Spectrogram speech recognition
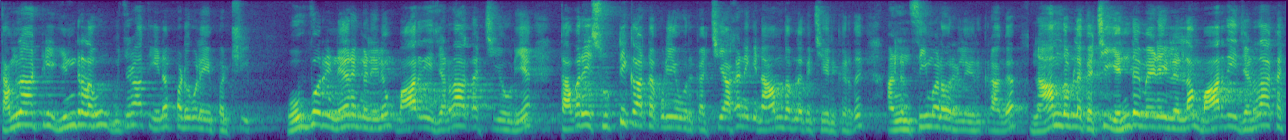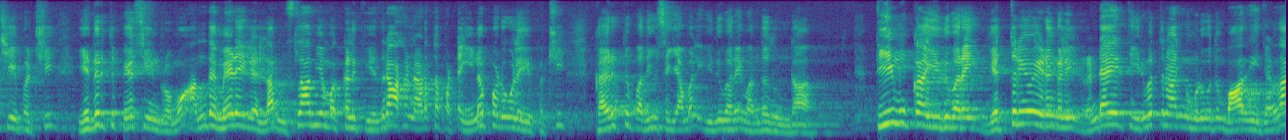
தமிழ்நாட்டில் இன்றளவும் குஜராத் இனப்படுகொலையை பற்றி ஒவ்வொரு நேரங்களிலும் பாரதிய ஜனதா கட்சியுடைய தவறை சுட்டி காட்டக்கூடிய ஒரு கட்சியாக இன்னைக்கு நாம் தமிழர் கட்சி இருக்கிறது. அண்ணன் சீமான் அவர்கள் இருக்கிறாங்க. நாம் தமிழர் கட்சி எந்த மேடையிலெல்லாம் பாரதிய ஜனதா கட்சியை பற்றி எதிர்த்து பேசுகின்றோமோ அந்த மேடையிலெல்லாம் இஸ்லாமிய மக்களுக்கு எதிராக நடத்தப்பட்ட இனப்படுகொலையை பற்றி கருத்து பதிவு செய்யாமல் இதுவரை வந்ததுண்டா? திமுக இதுவரை எத்தனையோ இடங்களில் ரெண்டாயிரத்தி இருபத்தி நான்கு முழுவதும் பாரதிய ஜனதா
